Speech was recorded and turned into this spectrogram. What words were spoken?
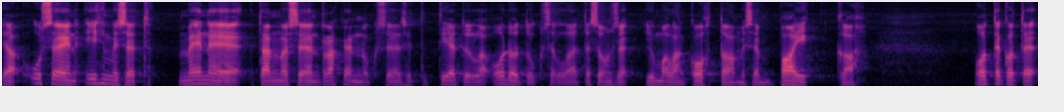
Ja usein ihmiset menee tämmöiseen rakennukseen sitten tietyllä odotuksella, että se on se Jumalan kohtaamisen paikka. Oletteko te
